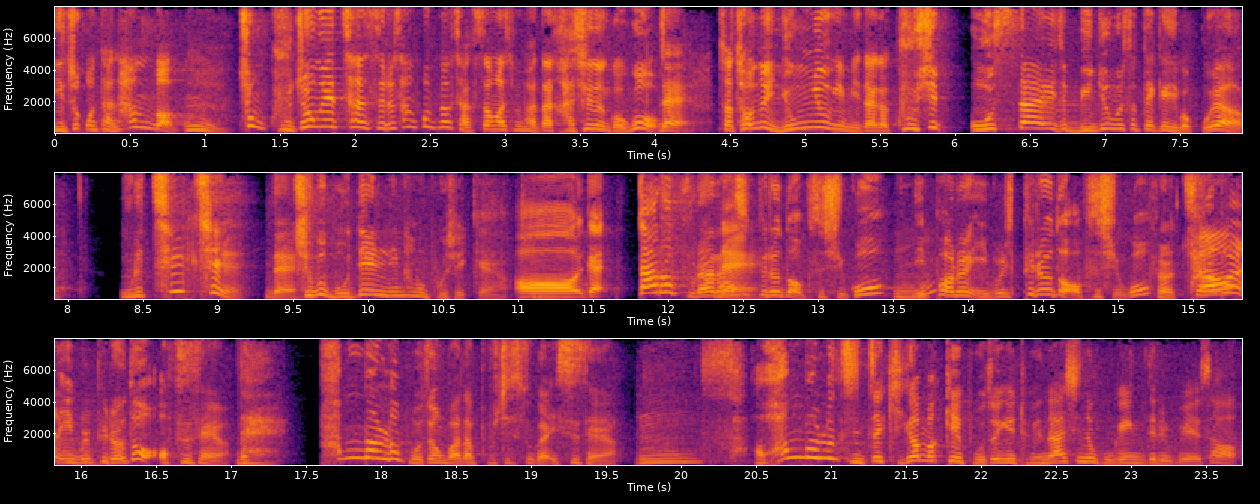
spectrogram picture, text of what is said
이 조건 단 한 번, 음. 총 9종의 찬스를 상품명 작성하시면 받아 가시는 거고 네. 자 저는 66입니다. 그러니까 95 사이즈 medium을 선택해 입었고요. 우리 77 네. 주부 모델님 한번 보실게요. 어, 그러니까 따로 브라를 네. 하실 필요도 없으시고 음. 니퍼를 입을 필요도 없으시고 그렇죠. 화벌 입을 필요도 없으세요. 네. 한 벌로 보정받아 보실 수가 있으세요. 음. 아, 한 벌로 진짜 기가 막히게 보정이 되나 하시는 고객님들을 위해서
